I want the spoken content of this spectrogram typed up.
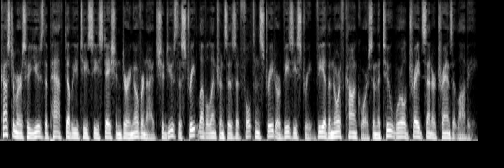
Customers who use the Path WTC station during overnight should use the street level entrances at Fulton Street or Vesey Street via the North Concourse and the 2 World Trade Center transit lobby.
